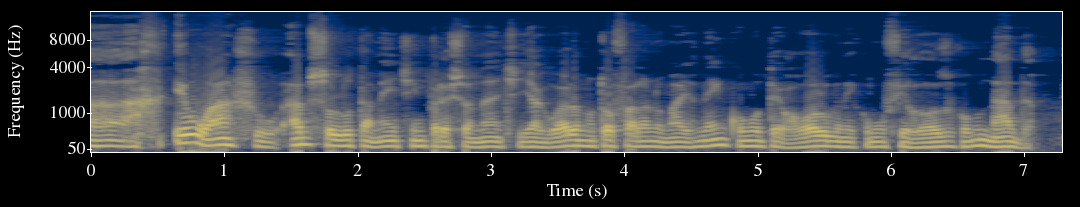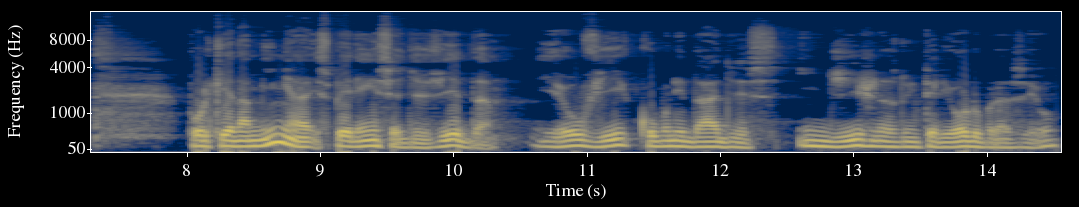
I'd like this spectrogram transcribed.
Ah, eu acho absolutamente impressionante, e agora eu não estou falando mais nem como teólogo, nem como filósofo, como nada. Porque na minha experiência de vida, eu vi comunidades indígenas do interior do Brasil,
